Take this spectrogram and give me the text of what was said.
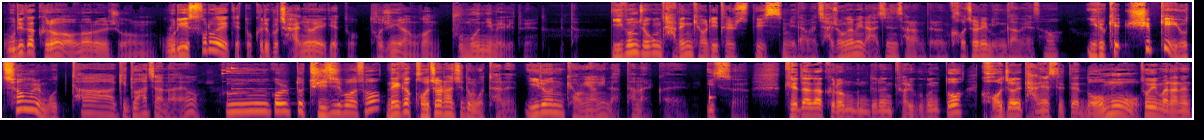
우리가 그런 언어를 좀 우리 서로에게도 그리고 자녀에게도 더 중요한 건 부모님에게도 해야 됩니다. 이건 조금 다른 결이 될 수도 있습니다만 자존감이 낮은 사람들은 거절에 민감해서 이렇게 쉽게 요청을 못 하기도 하잖아요. 그걸 또 뒤집어서 내가 거절하지도 못하는 이런 경향이 나타날까요? 있어요. 게다가 그런 분들은 결국은 또 거절 당했을 때 너무 소위 말하는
